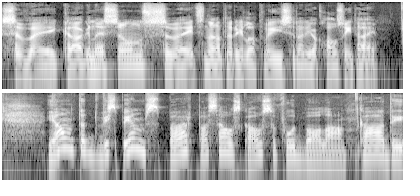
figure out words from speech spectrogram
Sveika, Agnes, un sveicināti arī Latvijas radio klausītāji! Jā, un tad vispirms par pasaules kausu futbolā. Kādi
